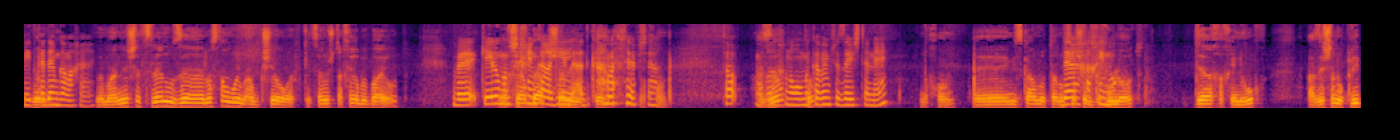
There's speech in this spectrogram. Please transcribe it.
ולהתקדם גם אחרת. ומעניין שאצלנו זה, לא סתם אומרים עם קשה עורף, כי אצלנו יש את הכי הרבה בעיות. וכאילו ממשיכים כרגיל עד כן, כמה שאפשר. נכון. טוב, אז אז אנחנו טוב. מקווים שזה ישתנה. נכון. אה, אם הזכרנו את הנושא של החינוך. גבולות, דרך החינוך, אז יש לנו קליפ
